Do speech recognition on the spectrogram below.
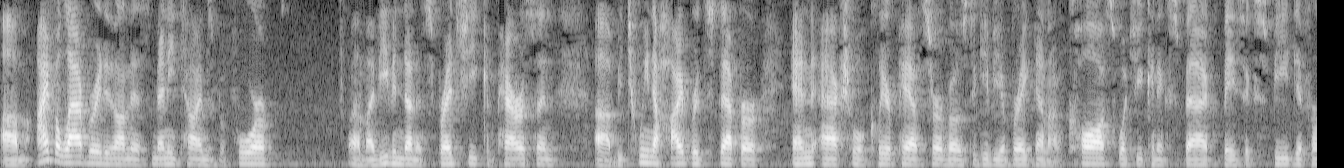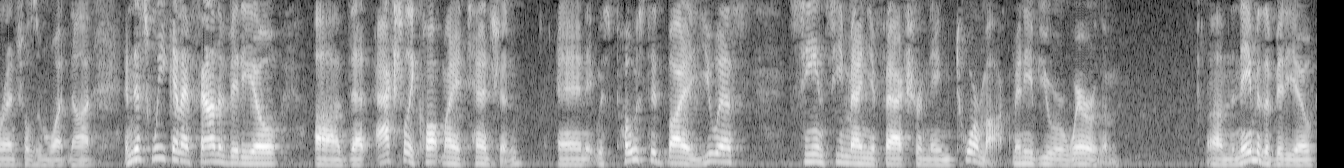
Um, I've elaborated on this many times before. Um, I've even done a spreadsheet comparison uh, between a hybrid stepper and actual ClearPath servos to give you a breakdown on cost, what you can expect, basic speed differentials, and whatnot. And this weekend I found a video uh, that actually caught my attention, and it was posted by a U.S. CNC manufacturer named Tormach. Many of you are aware of them. Um, the name of the video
